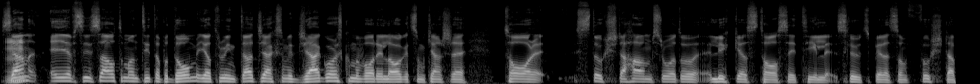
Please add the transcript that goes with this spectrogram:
Sen AFC South, om man tittar på dem, jag tror inte att Jacksonville Jaguars kommer vara det laget som kanske tar största halmstrået och lyckas ta sig till slutspelet som första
